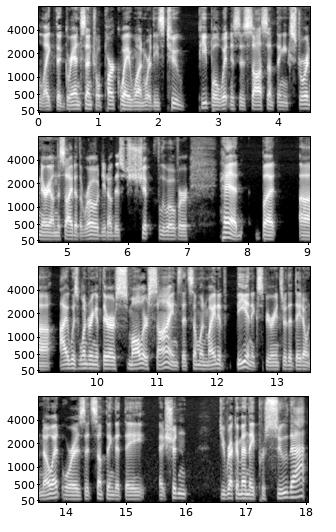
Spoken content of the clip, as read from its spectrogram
like the Grand Central Parkway one, where these two people, witnesses, saw something extraordinary on the side of the road. You know, this ship flew overhead, but uh, I was wondering if there are smaller signs that someone might have be an experiencer that they don't know it, or is it something that they it shouldn't? Do you recommend they pursue that,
